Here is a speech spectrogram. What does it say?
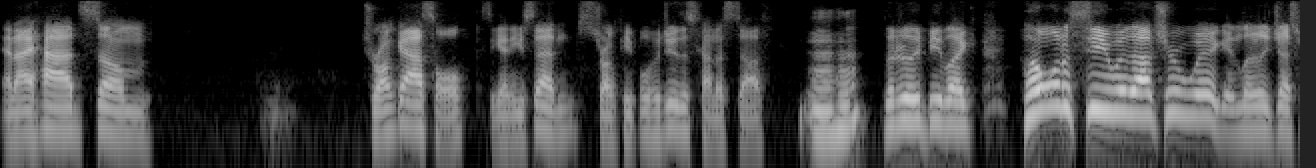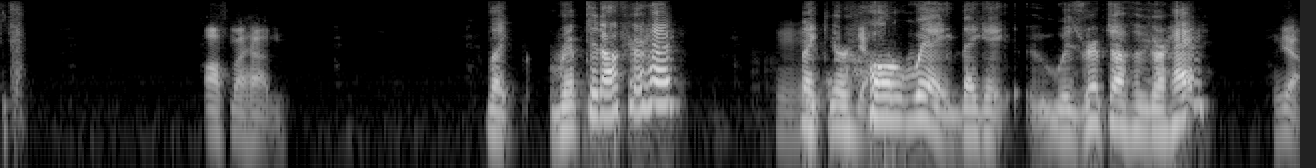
And I had some drunk asshole, because again, you said drunk people who do this kind of stuff, Mm-hmm. Literally be like, I want to see you without your wig, and literally just off my head. Like ripped it off your head? Mm-hmm. Like your yeah. whole wig, like it was ripped off of your head? Yeah.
